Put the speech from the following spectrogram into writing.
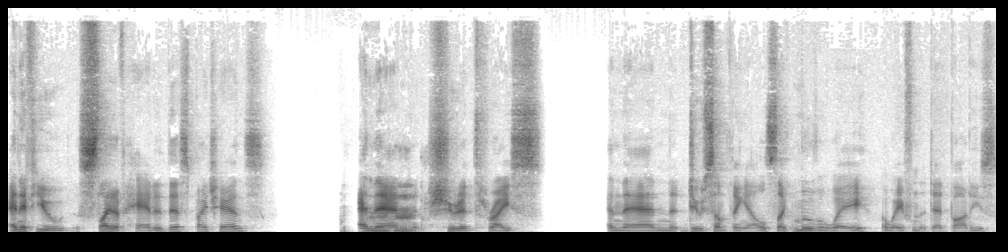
And if you sleight of handed this by chance, and then shoot it thrice, and then do something else, like move away, away from the dead bodies,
